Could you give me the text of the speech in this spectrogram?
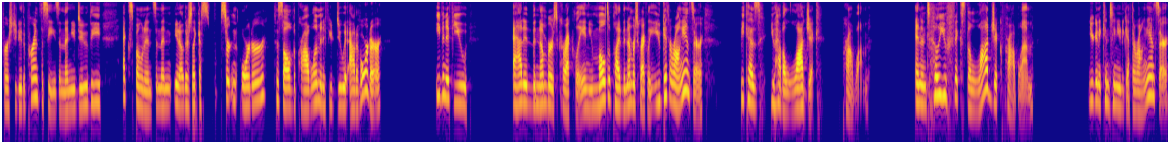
first you do the parentheses and then you do the exponents. And then, you know, there's like a certain order to solve the problem. And if you do it out of order, even if you added the numbers correctly and you multiplied the numbers correctly, you get the wrong answer because you have a logic problem. And until you fix the logic problem, you're going to continue to get the wrong answer.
